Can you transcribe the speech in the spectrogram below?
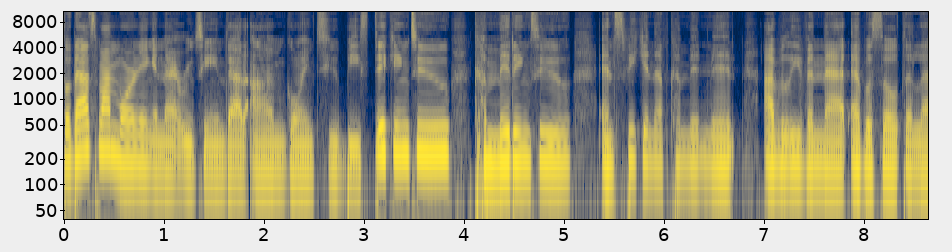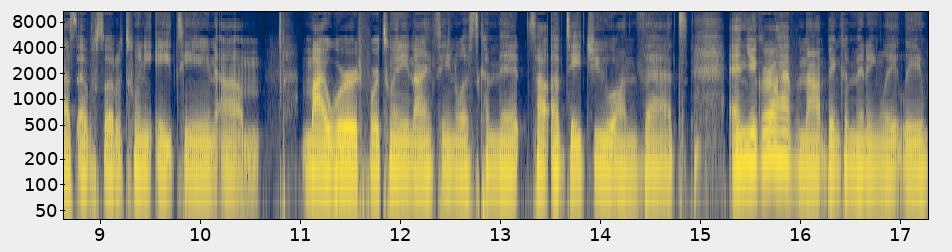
So that's my morning and night routine that I'm going to be sticking to, committing to. And speaking of commitment, I believe in that episode, the last episode of 2018. Um, my word for 2019 was commit. So I'll update you on that. And your girl have not been committing lately.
